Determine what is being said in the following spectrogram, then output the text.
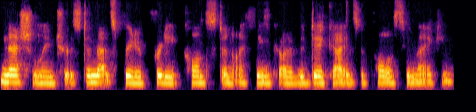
national interest. And that's been a pretty constant, I think, over decades of policy making.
